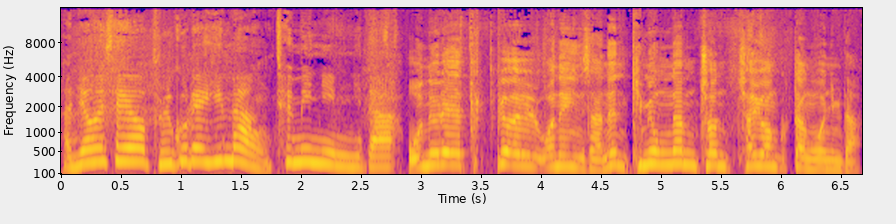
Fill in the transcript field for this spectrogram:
안녕하세요. 불굴의 희망 최민희입니다. 오늘의 특별 원외 인사는 김용남 전 자유한국당 의원입니다.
